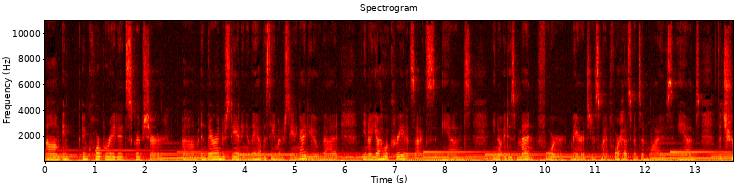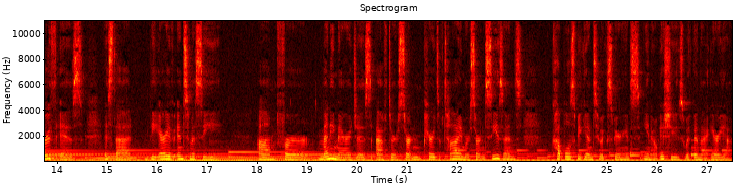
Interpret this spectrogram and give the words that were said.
um, in- incorporated scripture and their understanding, and they have the same understanding I do that you know Yahweh created sex, and you know it is meant for marriage. It is meant for husbands and wives, and the truth is, is that the area of intimacy um, for many marriages after certain periods of time or certain seasons, couples begin to experience you know issues within that area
